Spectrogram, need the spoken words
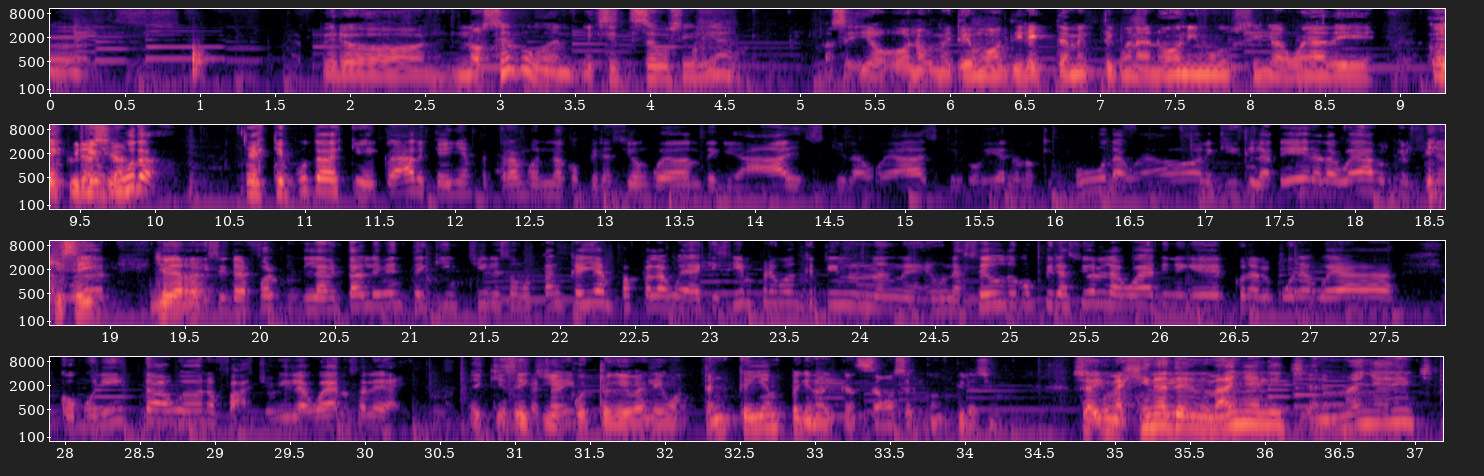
Pero no sé, pues, weón, existe esa posibilidad. No sé, o- nos metemos directamente con Anonymous y la weá de Es que conspiración. puta. Es que puta, es que claro, que ahí entramos en una conspiración, weón, de que, ay, es que la weá, es que el gobierno no que puta, weón, es que es latera la weá, porque al final, que sí, weón, yo de se transforma, lamentablemente aquí en Chile somos tan callampas para la weá, que siempre, weón, que tiene una, una pseudo conspiración, la weá tiene que ver con alguna weá comunista, weón, o facho, y la weá no sale de ahí. Es que sé que encuentro que valemos tan callampa que no alcanzamos a hacer conspiración. O sea, imagínate al Mañalich, al Mañalich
